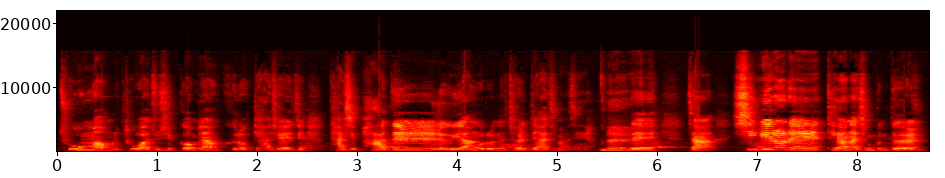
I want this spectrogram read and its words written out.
좋은 마음으로 도와주실 거면 그렇게 하셔야지 다시 받을 의향으로는 절대 하지 마세요. 네. 네. 자, 11월에 태어나신 분들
